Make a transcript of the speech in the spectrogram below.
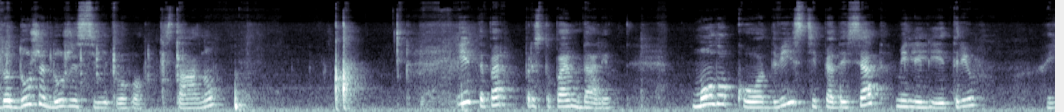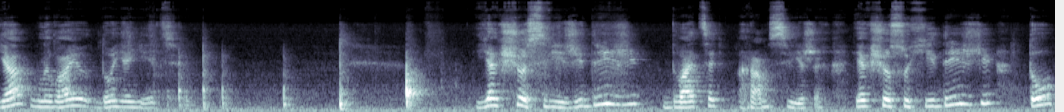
до дуже-дуже світлого стану. І тепер приступаємо далі. Молоко 250 мл я вливаю до яєць. Якщо свіжі дріжджі, 20 грам свіжих. Якщо сухі дріжджі, то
